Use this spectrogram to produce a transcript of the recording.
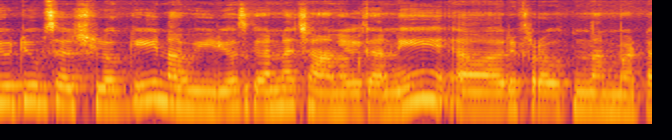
యూట్యూబ్ సెర్చ్లోకి నా వీడియోస్ కానీ నా ఛానల్ కానీ రిఫర్ అవుతుందన్నమాట.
